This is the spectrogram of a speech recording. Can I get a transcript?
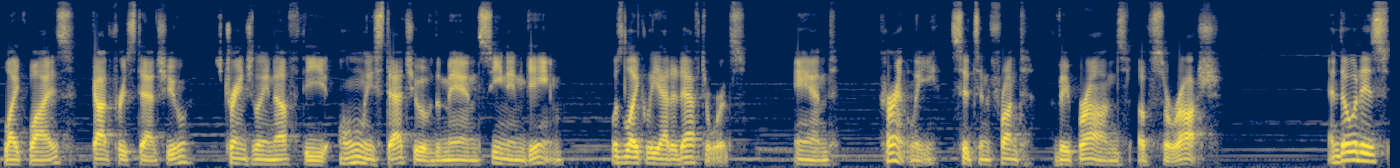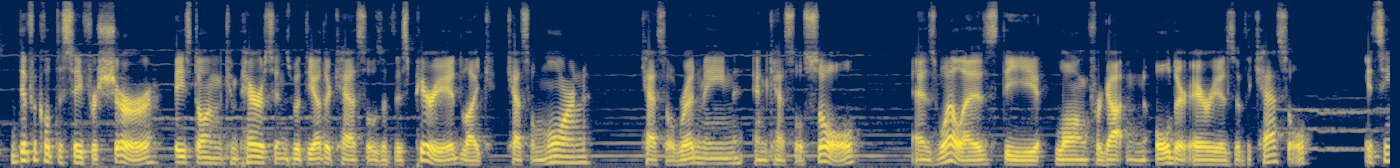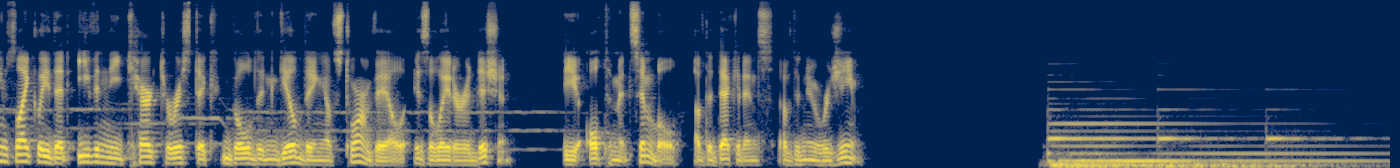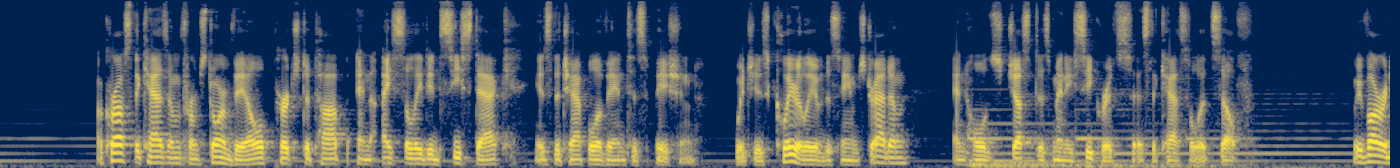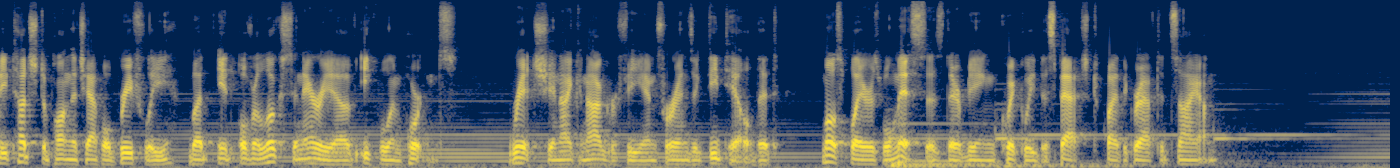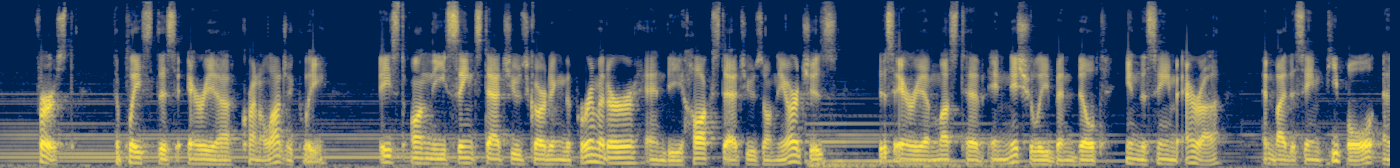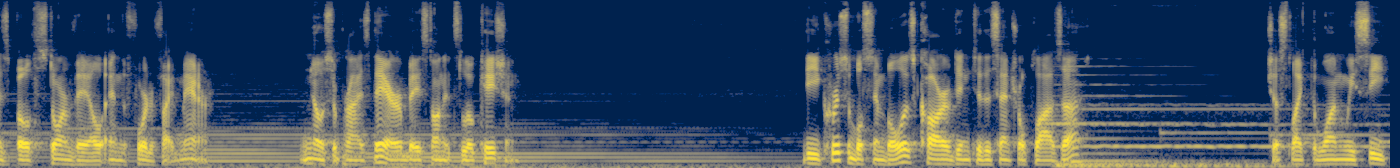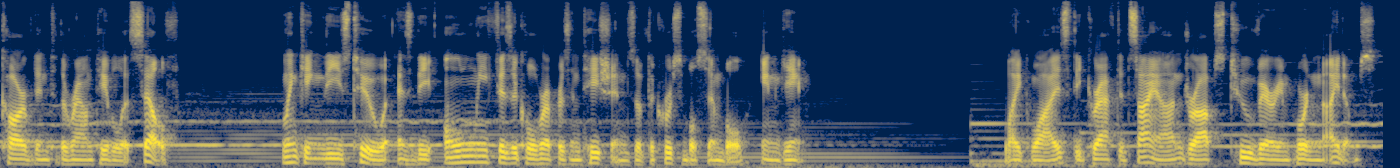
Likewise, Godfrey's statue, strangely enough the only statue of the man seen in game, was likely added afterwards, and currently sits in front of a bronze of Sirach. And though it is difficult to say for sure, based on comparisons with the other castles of this period, like Castle Morn, Castle Redmane, and Castle Sol, as well as the long forgotten older areas of the castle, it seems likely that even the characteristic golden gilding of Stormveil is a later addition, the ultimate symbol of the decadence of the new regime. Across the chasm from Stormveil, perched atop an isolated sea stack, is the Chapel of Anticipation, which is clearly of the same stratum and holds just as many secrets as the castle itself. We've already touched upon the chapel briefly, but it overlooks an area of equal importance, rich in iconography and forensic detail that most players will miss as they're being quickly dispatched by the grafted scion. First, to place this area chronologically, based on the saint statues guarding the perimeter and the hawk statues on the arches, this area must have initially been built in the same era and by the same people as both Stormveil and the fortified manor. No surprise there based on its location. The crucible symbol is carved into the central plaza, just like the one we see carved into the round table itself, linking these two as the only physical representations of the crucible symbol in game. Likewise, the grafted scion drops two very important items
